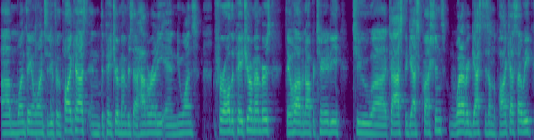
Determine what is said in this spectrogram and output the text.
Um, one thing I wanted to do for the podcast and the Patreon members that I have already and new ones. For all the Patreon members, they will have an opportunity to uh, to ask the guest questions. Whatever guest is on the podcast that week,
